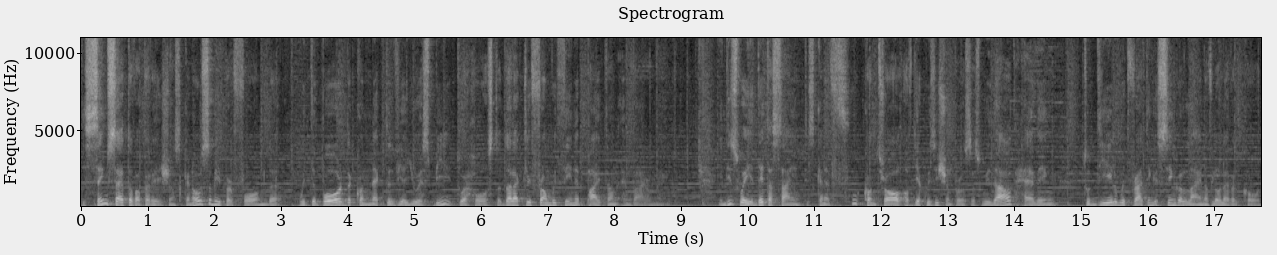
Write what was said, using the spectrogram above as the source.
The same set of operations can also be performed with the board connected via USB to a host directly from within a Python environment. In this way, a data scientist can have full control of the acquisition process without having to deal with writing a single line of low-level code.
